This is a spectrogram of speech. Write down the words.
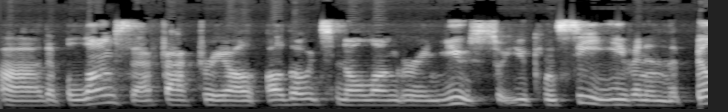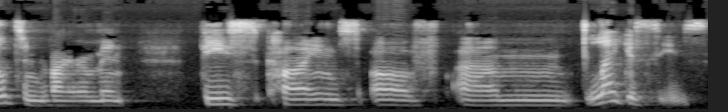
uh, that belongs to that factory, although it's no longer in use. So you can see, even in the built environment, these kinds of um, legacies.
